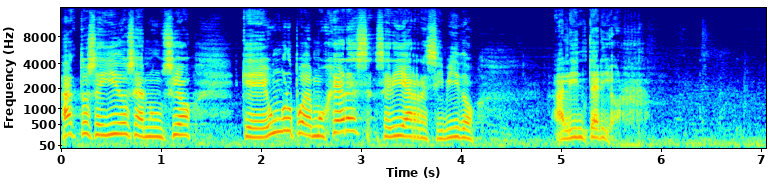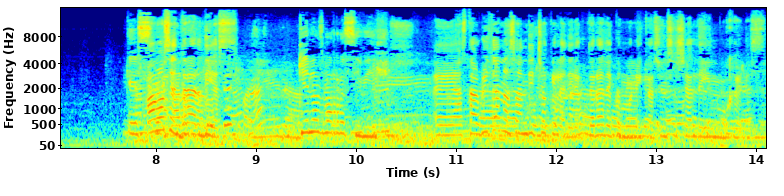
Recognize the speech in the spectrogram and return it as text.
Acto seguido se anunció que un grupo de mujeres sería recibido al interior. Vamos a entrar 10. ¿Quién las va a recibir? Eh, hasta ahorita nos han dicho que la directora de comunicación social de InMujeres.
